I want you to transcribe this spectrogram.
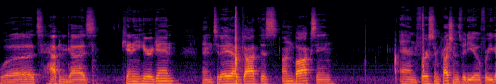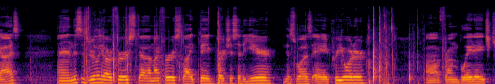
What's happening, guys? Kenny here again, and today I've got this unboxing and first impressions video for you guys. And this is really our first, uh, my first like big purchase of the year. This was a pre-order uh, from Blade HQ,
